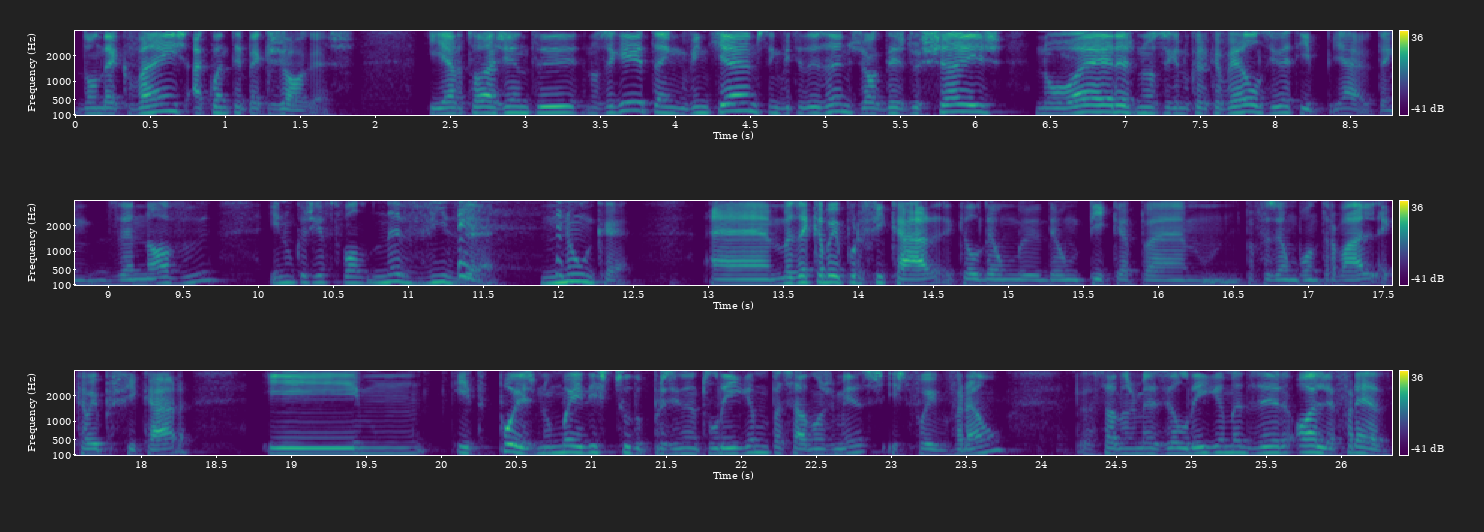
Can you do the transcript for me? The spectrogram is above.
de onde é que vens, há quanto tempo é que jogas? E era toda a gente, não sei o quê, tenho 20 anos, tenho 22 anos, jogo desde os 6, no Oeiras, não sei o quê, no Carcavelos, e eu é tipo, yeah, eu tenho 19 e nunca joguei futebol na vida. nunca. Uh, mas acabei por ficar, aquele deu-me deu, pica para, para fazer um bom trabalho, acabei por ficar e, e depois, no meio disto tudo, o presidente liga-me, passado uns meses, isto foi verão, passado uns meses ele liga-me a dizer: Olha, Fred,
